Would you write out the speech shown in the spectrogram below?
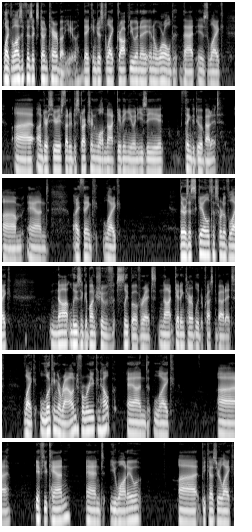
like the laws of physics don't care about you. They can just like drop you in a in a world that is like uh, under serious threat of destruction while not giving you an easy thing to do about it. Um, and I think like there's a skill to sort of like not losing a bunch of sleep over it, not getting terribly depressed about it, like looking around for where you can help and like uh, if you can and you want to uh, because you're like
